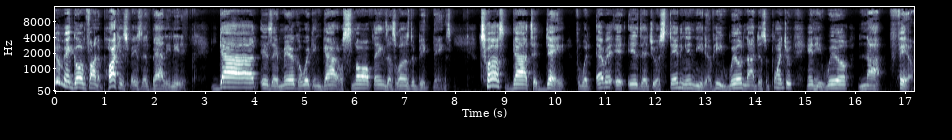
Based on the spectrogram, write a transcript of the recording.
You may go and find a parking space that's badly needed. God is a miracle working God of small things as well as the big things. Trust God today for whatever it is that you are standing in need of. He will not disappoint you and He will not fail.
